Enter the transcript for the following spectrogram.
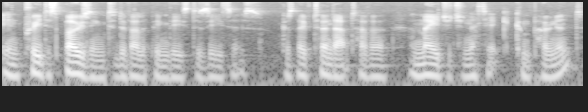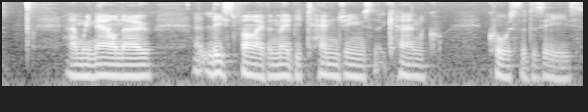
in predisposing to developing these diseases because they've turned out to have a, a major genetic component. And we now know at least five and maybe 10 genes that can cause the disease.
